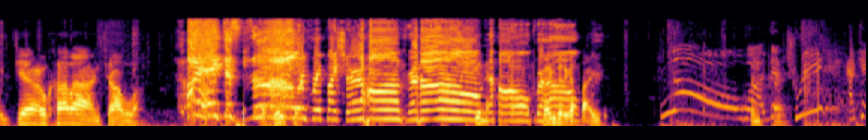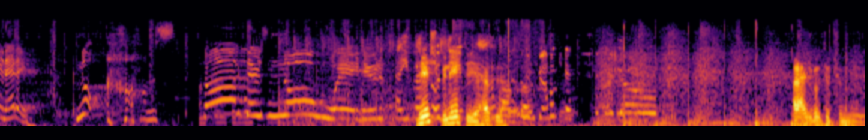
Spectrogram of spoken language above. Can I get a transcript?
وجع وخرا إن شاء الله I hate this. No, I want to break my shirt off, bro. No, bro. ما أقدر أقطع إيدي No! The tree? ليش بنيتي يا Okay. أنا اقوم تبكي مني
